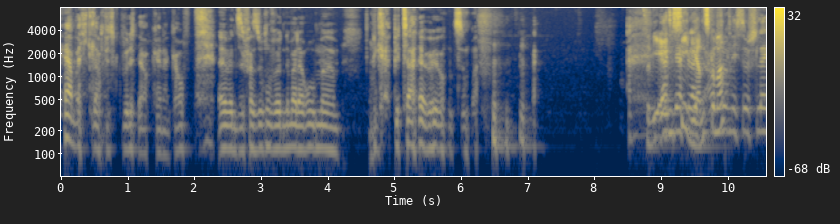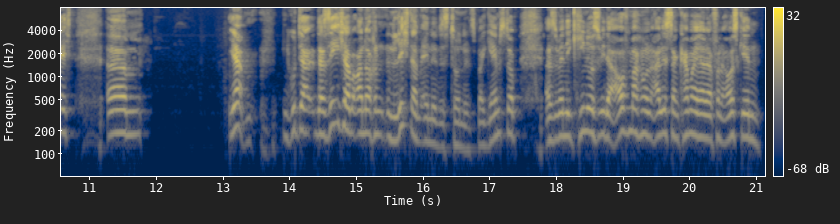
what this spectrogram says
aber ich glaube, das würde ja auch keiner kaufen, äh, wenn sie versuchen würden, immer da oben äh, eine Kapitalerhöhung zu machen. So wie AMC, die haben es gemacht. Nicht so schlecht. Ähm, ja, gut, da, da sehe ich aber auch noch ein, ein, Licht am Ende des Tunnels. Bei GameStop, also wenn die Kinos wieder aufmachen und alles, dann kann man ja davon ausgehen,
